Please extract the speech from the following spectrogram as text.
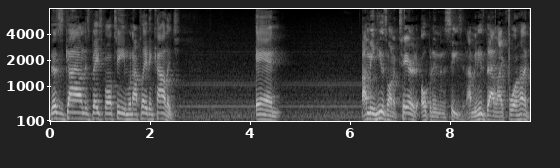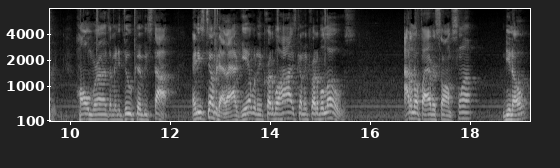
There's this guy on this baseball team when I played in college. And I mean, he was on a tear opening in the season. I mean, he's batting like 400 home runs. I mean, the dude couldn't be stopped. And he's telling me that, like, oh, yeah, with incredible highs come incredible lows. I don't know if I ever saw him slump, you know,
